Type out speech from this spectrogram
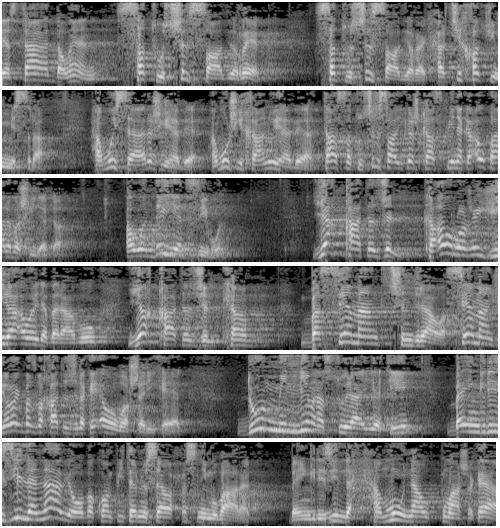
ئێستا دەڵێن سەد و چل ساڵی ڕێک سەد و چل ساڵی ڕێک هەرچی خەڵکی میسرە هەمووی سارەشی هەبێ هەمووشی خانووی هەبێ تا سەد و چل ساڵی کەش کاسپینەکە ئەو پارە بەشی دەکا ئەوەندەی لێ دزی بوون یەک قاتە جل کە ئەو ڕۆژەی گیرا ئەوەی لە بەرابوو یەک قاتە جل کە بە سێ مانگ چندراوە سێ مانگی ڕێک بەس بە قاتە جلەکەی ئەوە بۆ شەریکەیەک دوو ملم ئەستووراییەتی بە ئینگلیزی لە ناویەوە بە کۆمپیوتەر نووسراوە حوسنی موبارەک بە ئینگلیزی لە هەموو ناو قوماشەکەیا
